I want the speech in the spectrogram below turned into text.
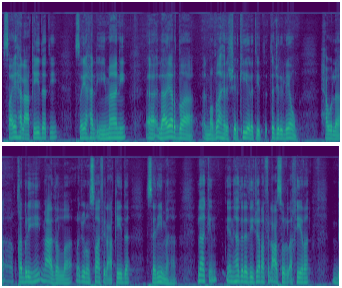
صحيح العقيدة صحيح الإيمان. آه، لا يرضى المظاهر الشركية التي تجري اليوم حول قبره معاذ الله. رجل صافي العقيدة سليمها. لكن يعني هذا الذي جرى في العصر الأخيرة ب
